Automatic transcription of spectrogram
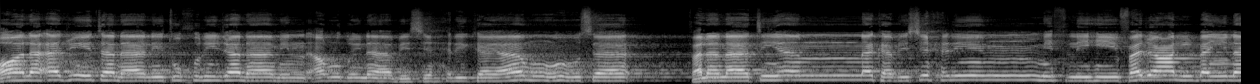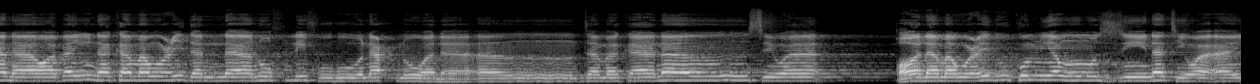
قال أجيتنا لتخرجنا من أرضنا بسحرك يا موسى فلناتينك بسحر مثله فاجعل بيننا وبينك موعدا لا نخلفه نحن ولا أنت مكانا سوى. قال موعدكم يوم الزينة وأن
